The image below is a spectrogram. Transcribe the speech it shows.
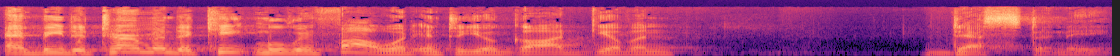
and be determined to keep moving forward into your God given destiny.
